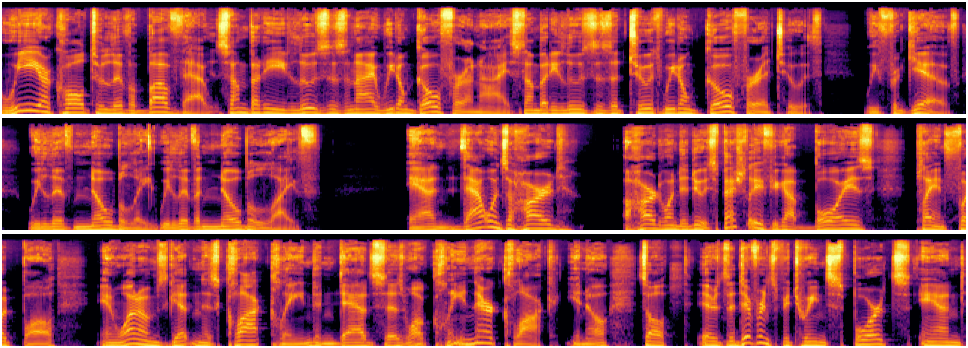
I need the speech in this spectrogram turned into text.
we are called to live above that. Somebody loses an eye, we don't go for an eye. Somebody loses a tooth, we don't go for a tooth. We forgive. We live nobly. We live a noble life. And that one's a hard a hard one to do, especially if you got boys playing football and one of them's getting his clock cleaned and dad says, "Well, clean their clock," you know. So there's a difference between sports and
